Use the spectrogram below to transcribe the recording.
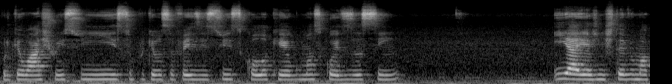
porque eu acho isso e isso, porque você fez isso e isso, coloquei algumas coisas assim. E aí a gente teve uma.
